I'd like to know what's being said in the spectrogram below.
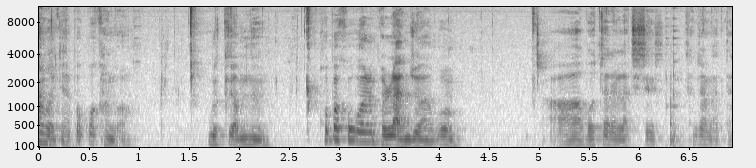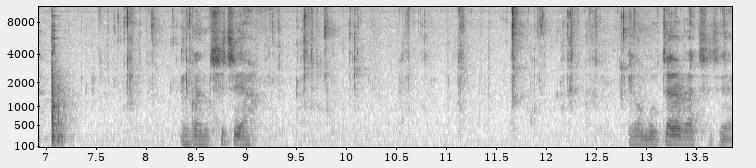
뻑뻑한 거 있잖아요 뻑뻑한 거. 물기 없는. 호박호박은 별로 안 좋아하고. 아 모짜렐라 치즈 천장 같다. 이건 치즈야. 이건 모짜렐라 치즈야.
